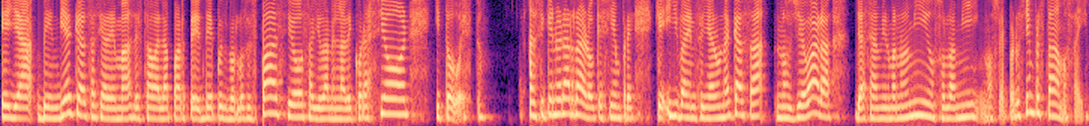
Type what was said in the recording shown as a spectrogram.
ella vendía casas y además estaba la parte de pues ver los espacios, ayudar en la decoración y todo esto. Así que no era raro que siempre que iba a enseñar una casa nos llevara, ya sea mi hermano a mí o solo a mí, no sé, pero siempre estábamos ahí.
